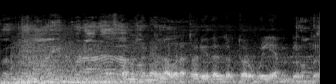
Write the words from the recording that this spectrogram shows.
Pues Estamos en el laboratorio del Dr. William Birken,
